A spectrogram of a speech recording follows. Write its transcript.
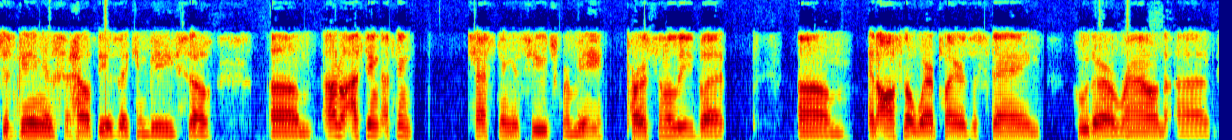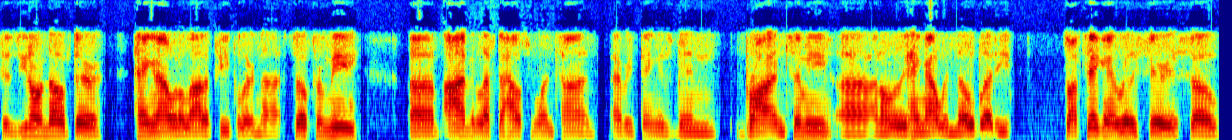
just being as healthy as they can be so um i don't know i think i think testing is huge for me personally but um and also where players are staying who they're around because you don't know if they're hanging out with a lot of people or not so for me um, I haven't left the house one time. Everything has been brought into me. Uh, I don't really hang out with nobody, so I've taken it really serious. So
